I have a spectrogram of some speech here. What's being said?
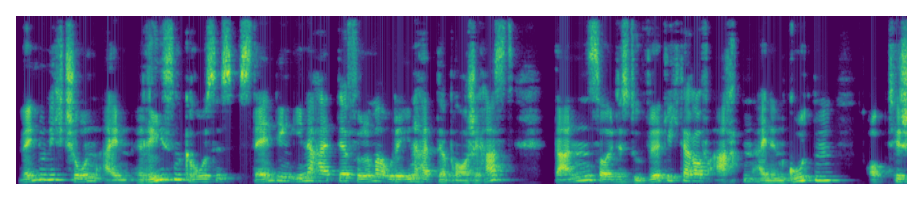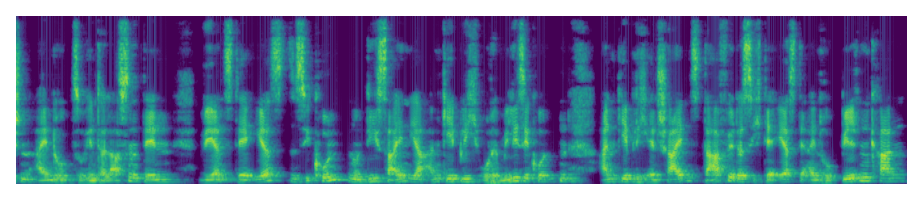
Wenn du nicht schon ein riesengroßes Standing innerhalb der Firma oder innerhalb der Branche hast, dann solltest du wirklich darauf achten, einen guten optischen Eindruck zu hinterlassen, denn während der ersten Sekunden, und die seien ja angeblich, oder Millisekunden, angeblich entscheidend dafür, dass sich der erste Eindruck bilden kann,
